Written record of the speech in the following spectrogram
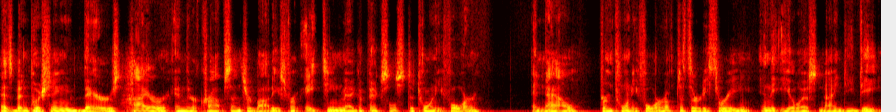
has been pushing theirs higher in their crop sensor bodies from 18 megapixels to 24, and now from 24 up to 33 in the EOS 90D.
